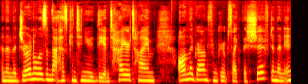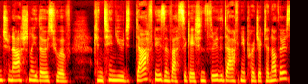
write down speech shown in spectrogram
and then the journalism that has continued the entire time on the ground from groups like The Shift, and then internationally, those who have continued Daphne's investigations through the Daphne Project and others,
